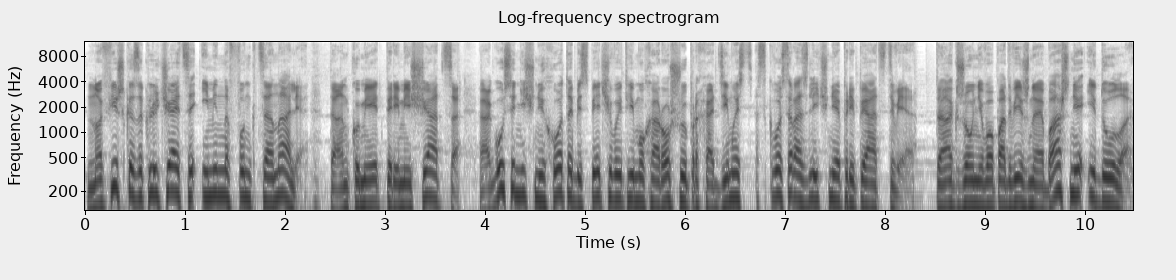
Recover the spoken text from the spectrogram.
Но фишка заключается именно в функционале. Танк умеет перемещаться, а гусеничный ход обеспечивает ему хорошую проходимость сквозь различные препятствия. Также у него подвижная башня и дуло.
